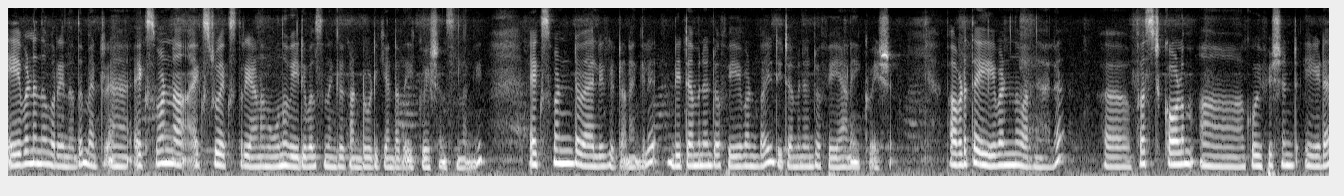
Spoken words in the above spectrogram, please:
എ വൺ എന്ന് പറയുന്നത് മെട്രി X one X two X three ആണ് മൂന്ന് വേരിയബിൾസ് നിങ്ങൾക്ക് കണ്ടുപിടിക്കേണ്ടത് ഇക്വേഷൻസ് എന്നെങ്കിൽ എക്സ് വണ്ണിന്റെ വാല്യൂ കിട്ടണമെങ്കിൽ determinant of A one by determinant of A ആണ് ഇക്വേഷൻ അപ്പോൾ അവിടുത്തെ എ വൺ എന്ന് പറഞ്ഞാൽ ഫസ്റ്റ് കോളം കോയിഫിഷ്യന്റ് എയുടെ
